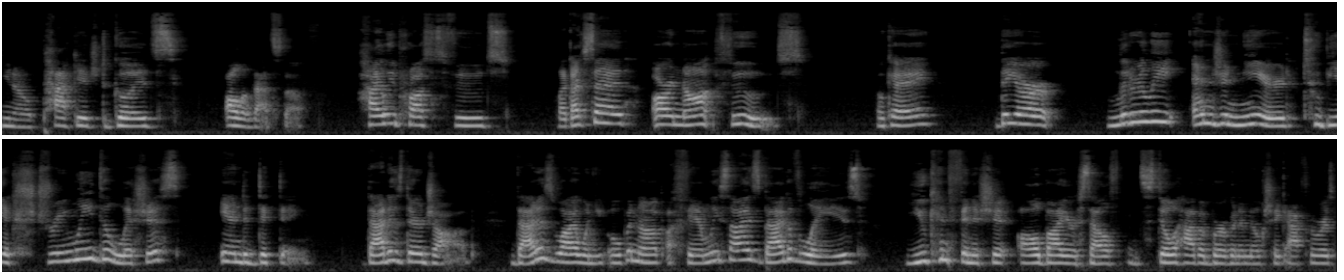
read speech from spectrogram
you know, packaged goods, all of that stuff. Highly processed foods, like I said, are not foods. Okay? They are literally engineered to be extremely delicious and addicting. That is their job. That is why when you open up a family sized bag of Lay's, you can finish it all by yourself and still have a burger and a milkshake afterwards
